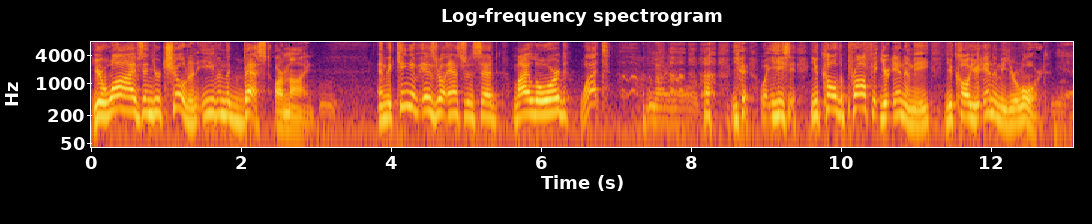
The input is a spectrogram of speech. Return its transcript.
Your wives and your children, even the best, are mine. And the king of Israel answered and said, My Lord, what? My Lord. you, well, he, you call the prophet your enemy, you call your enemy your Lord. Yeah.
